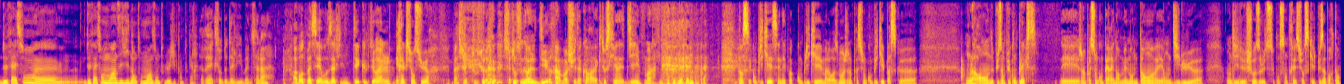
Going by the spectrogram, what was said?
de façon euh, de façon moins évidente moins ontologique en tout cas. Réaction de Dali ben Salah, avant de passer à vos affinités culturelles. Réaction sur Bah sur tout ce, sur tout ce qu'on va le dire. Ah moi je suis d'accord avec tout ce qui vient d'être dit. Voilà. non c'est compliqué, c'est une époque compliquée. Malheureusement j'ai l'impression compliquée parce que on la rend de plus en plus complexe. Et j'ai l'impression qu'on perd énormément de temps et on dilue, euh, on dilue les choses au lieu de se concentrer sur ce qui est le plus important.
